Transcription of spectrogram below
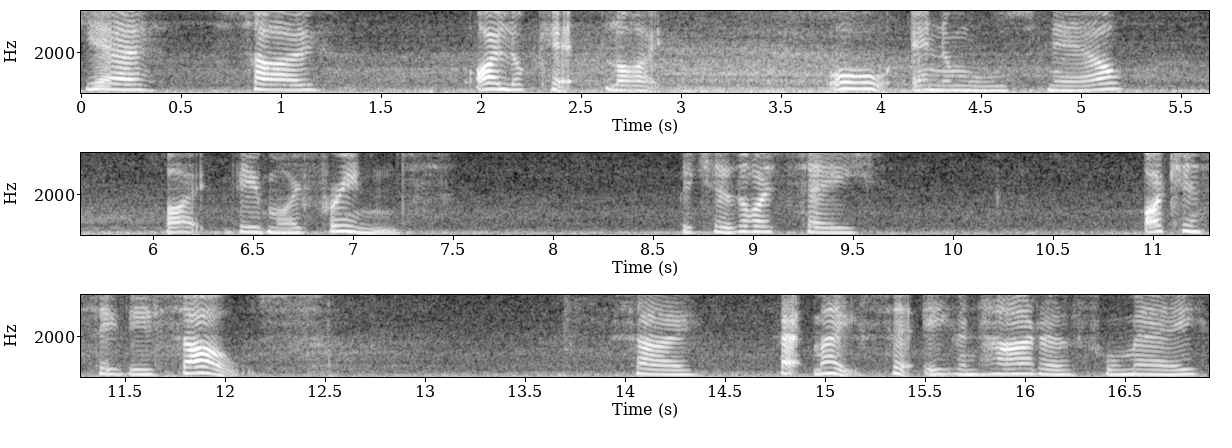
yeah so I look at like all animals now like they're my friends. Because I see I can see their souls. So that makes it even harder for me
